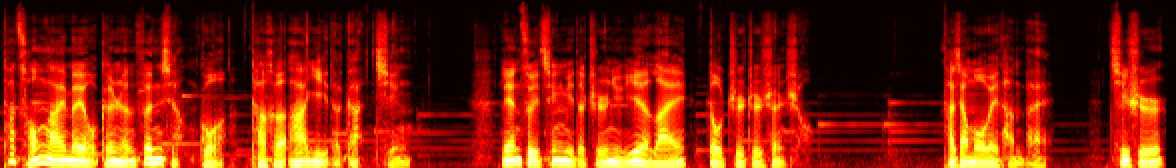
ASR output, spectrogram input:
他从来没有跟人分享过他和阿义的感情，连最亲密的侄女叶来都知之甚少。他向莫蔚坦白，其实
